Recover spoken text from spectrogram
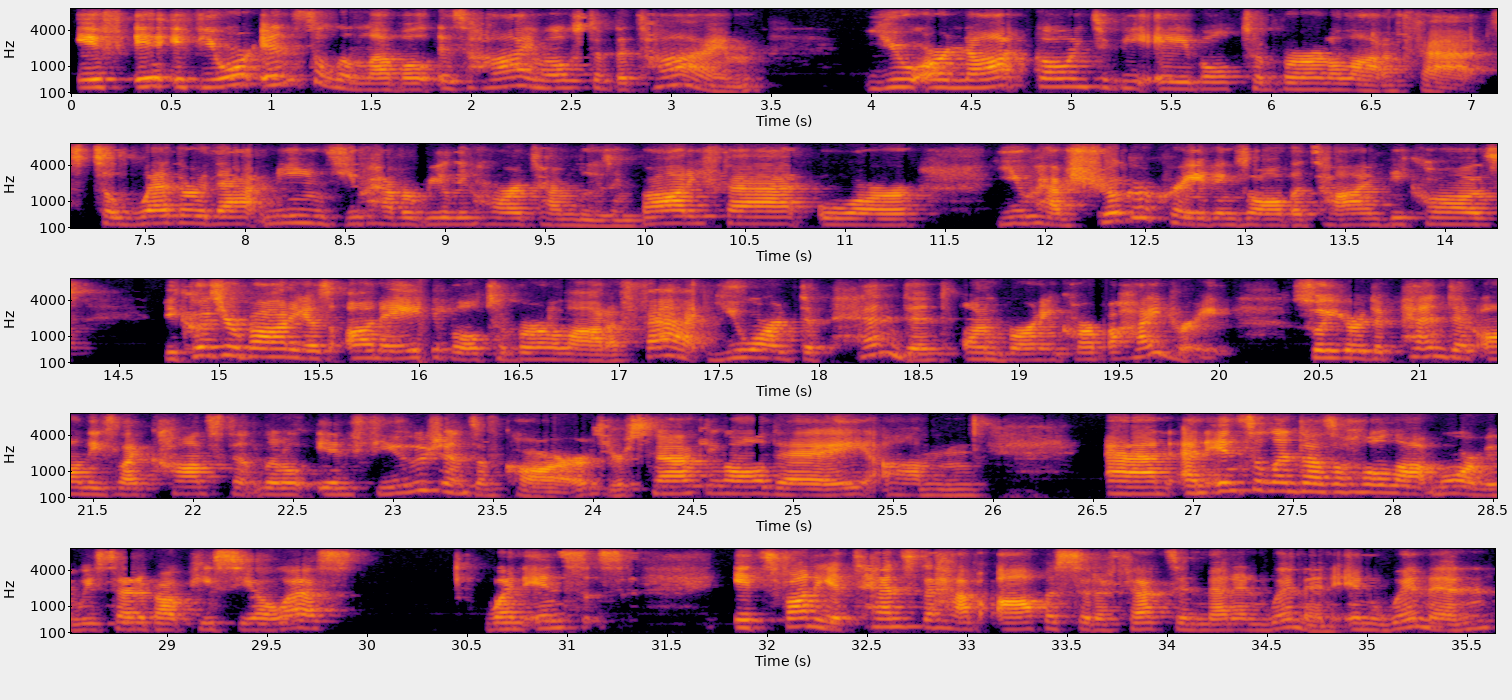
If, if your insulin level is high most of the time, you are not going to be able to burn a lot of fat. So whether that means you have a really hard time losing body fat or you have sugar cravings all the time because because your body is unable to burn a lot of fat, you are dependent on burning carbohydrate. So you're dependent on these like constant little infusions of carbs. You're snacking all day. Um, and, and insulin does a whole lot more. I mean, we said about PCOS, when ins- it's funny, it tends to have opposite effects in men and women. In women,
